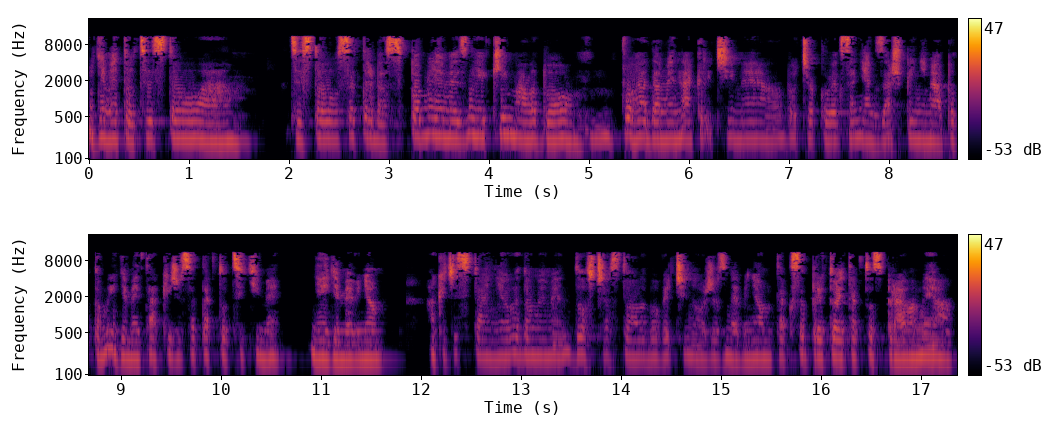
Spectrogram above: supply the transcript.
ideme tou cestou a cestou sa treba spomieme s niekým, alebo pohádame, nakričíme, alebo čokoľvek sa nejak zašpiníme a potom ideme taký, že sa takto cítime, nejdeme v ňom. A keďže si to aj neuvedomujeme dosť často alebo väčšinou, že sme v ňom, tak sa preto aj takto správame a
